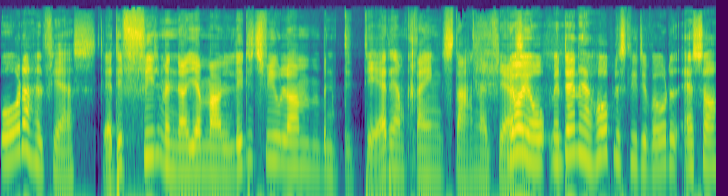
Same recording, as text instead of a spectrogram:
78. Ja, det er filmen, og jeg var lidt i tvivl om, men det, det er det omkring starten af 70'erne. Jo, jo, men den her Hopelessly Devoted er så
